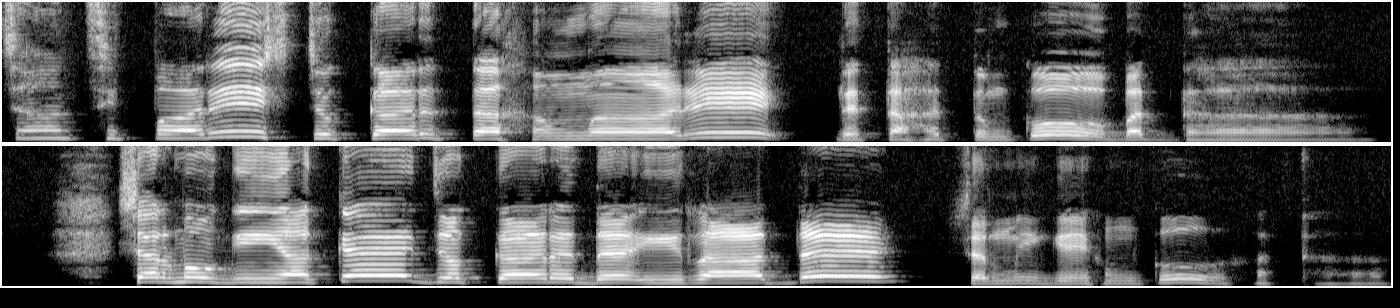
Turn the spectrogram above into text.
चांद सिपारिश जो करता हमारे देता है तुमको बद्धा शर्मोगी आंखें जो कर दे इरादे शर्मिगे हमको हथा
